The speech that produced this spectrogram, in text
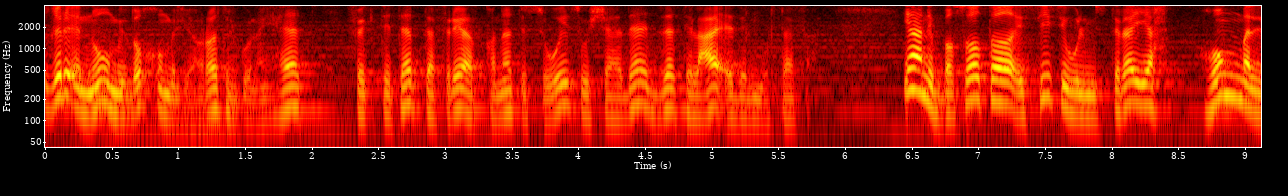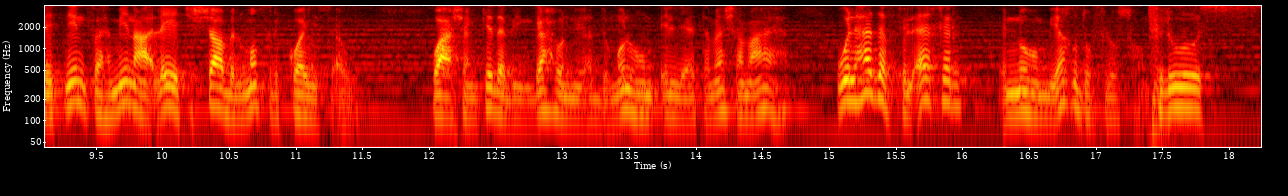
غير إنهم يضخوا مليارات الجنيهات في اكتتاب تفريعه قناة السويس والشهادات ذات العائد المرتفع. يعني ببساطة السيسي والمستريح هما الاتنين فاهمين عقلية الشعب المصري كويس قوي وعشان كده بينجحوا إنه يقدموا لهم اللي يتماشى معاها والهدف في الآخر إنهم ياخدوا فلوسهم. فلوس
